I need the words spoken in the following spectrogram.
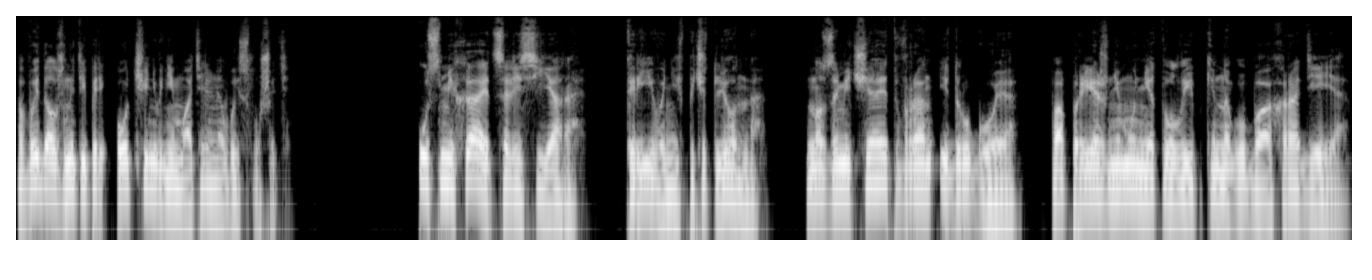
вы должны теперь очень внимательно выслушать. Усмехается Лисьяра, криво, не впечатленно, но замечает Вран и другое. По-прежнему нет улыбки на губах Радея.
